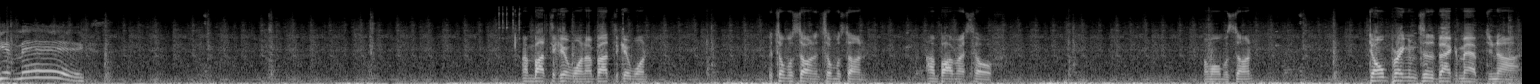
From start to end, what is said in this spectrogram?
Get mixed. I'm about to get one, I'm about to get one. It's almost done, it's almost done. I'm by myself. I'm almost done. Don't bring him to the back of map, do not.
